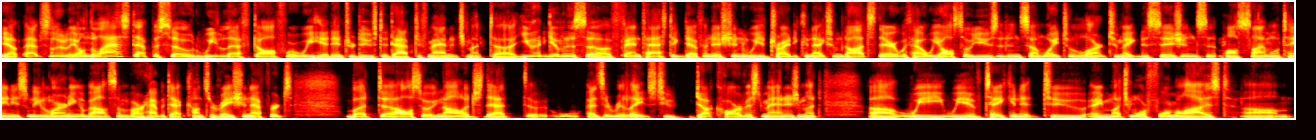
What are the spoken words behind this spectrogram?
Yep, absolutely. On the last episode, we left off where we had introduced adaptive management. Uh, you had given us a fantastic definition. We had tried to connect some dots there with how we also use it in some way to learn to make decisions while simultaneously learning about some of our habitat conservation efforts. But uh, also acknowledge that uh, as it relates to duck harvest management, uh, we we have taken it to a much more formalized. Um,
